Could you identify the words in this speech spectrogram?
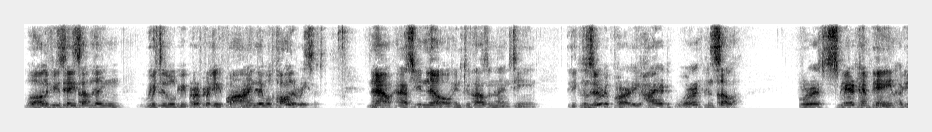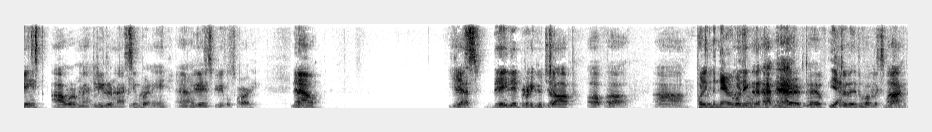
Well, if you say something which will be perfectly fine, they will call it racist. Now, as you know, in 2019, the Conservative Party hired Warren Kinsella for a smear campaign against our leader Maxime Bernier and against People's Party. Now, yes, they did pretty good job of uh, uh, putting the narrative putting the, that narrative Yeah. to the, the public's mind.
